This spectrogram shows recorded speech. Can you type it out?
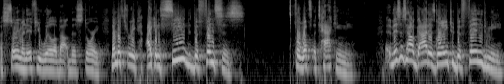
a sermon, if you will, about this story. Number three, I can see the defenses for what's attacking me. This is how God is going to defend me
